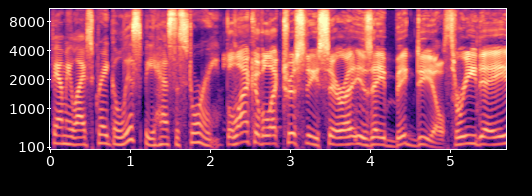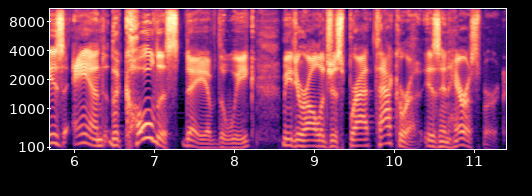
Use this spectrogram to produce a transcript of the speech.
Family Life's Greg Gillespie has the story. The lack of electricity, Sarah, is a big deal. Three days and the coldest day of the week. Meteorologist Brad Thakura is in Harrisburg.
